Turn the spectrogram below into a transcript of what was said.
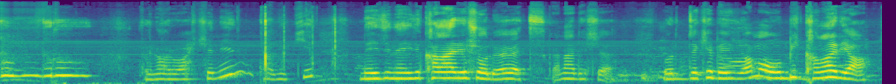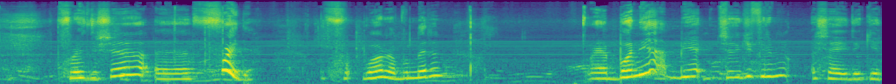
dun duru. Fenerbahçe'nin tabii ki neydi neydi kanaryası oluyor evet kanaryası. Buradaki benziyor ama o bir kanarya. Freddy şey e, Freddy. F- bu arada bunların e, Bunny bir çizgi filmin şeydeki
